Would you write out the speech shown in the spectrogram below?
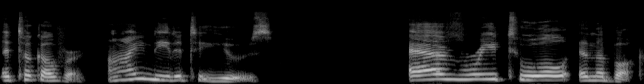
It took over. I needed to use every tool in the book.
